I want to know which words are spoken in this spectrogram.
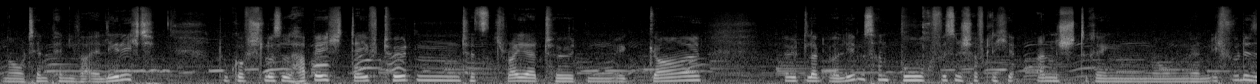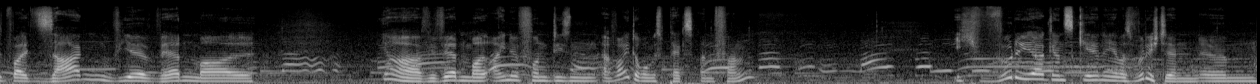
Genau, Tenpenny war erledigt. Dukov-Schlüssel habe ich. Dave töten, Teststrayer töten, egal. Wildland Überlebenshandbuch, wissenschaftliche Anstrengungen. Ich würde bald sagen, wir werden mal... Ja, wir werden mal eine von diesen Erweiterungspacks anfangen. Ich würde ja ganz gerne... Ja, was würde ich denn? Ähm...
